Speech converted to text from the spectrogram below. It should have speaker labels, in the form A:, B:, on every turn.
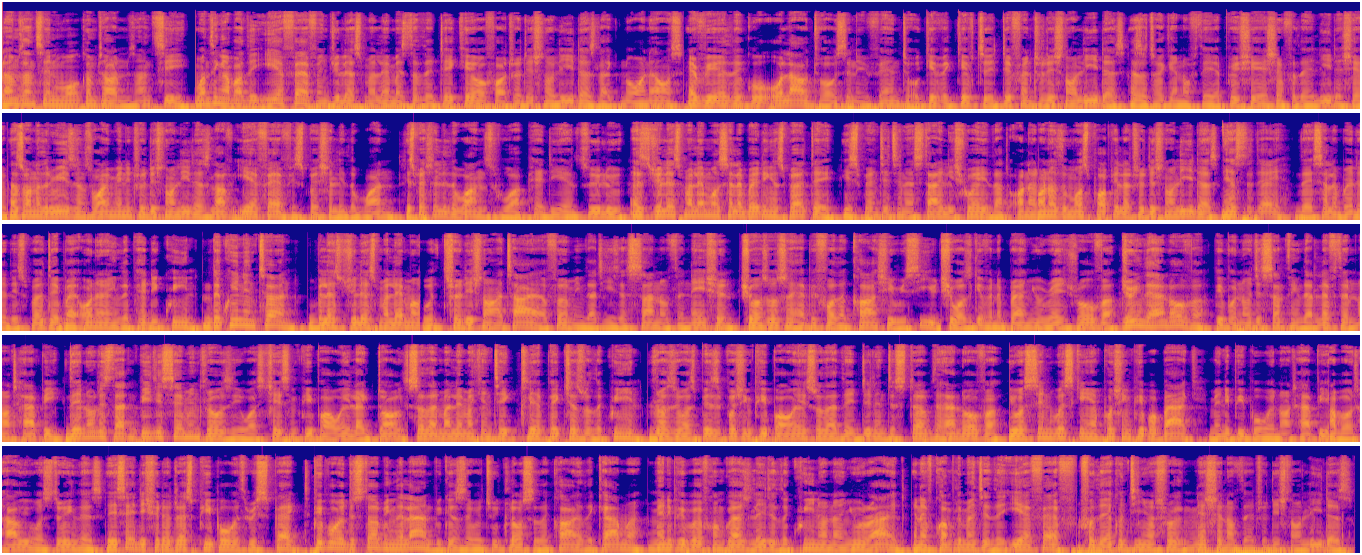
A: Hello and welcome to Mzansi. One thing about the EFF and Julius Malema is that they take care of our traditional leaders like no one else. Every year they go all out to host an event or give a gift to different traditional leaders as a token of their appreciation for their leadership. That's one of the reasons why many traditional leaders love EFF, especially the one, especially the ones who are Pedi and Zulu. As Julius Malema was celebrating his birthday, he spent it in a stylish way that honored one of the most popular traditional leaders. Yesterday, they celebrated his birthday by honoring the Pedi Queen. The Queen in turn blessed Julius Malema with traditional attire, affirming that he's a son of the nation. She was also happy for the car she received. She was given a brand new Range Rover. During the handover, people noticed something that left them not happy. They noticed that Mbuyiseni Ndlozi was chasing people away like dogs so that Malema can take clear pictures with the Queen. Ndlozi was busy pushing people away so that they didn't disturb the handover. He was seen whisking and pushing people back. Many people were not happy about how he was doing this. They said he should address people with respect. People were disturbing the land because they were too close to the car and the camera. Many people have congratulated the Queen on her new ride and have complimented the EFF for their continuous recognition of their traditional leaders.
